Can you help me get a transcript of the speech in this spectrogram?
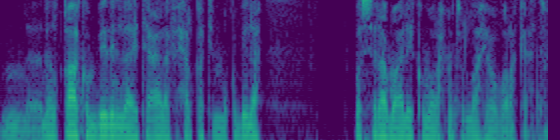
نلقاكم بإذن الله تعالى في حلقة مقبلة. والسلام عليكم ورحمة الله وبركاته.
